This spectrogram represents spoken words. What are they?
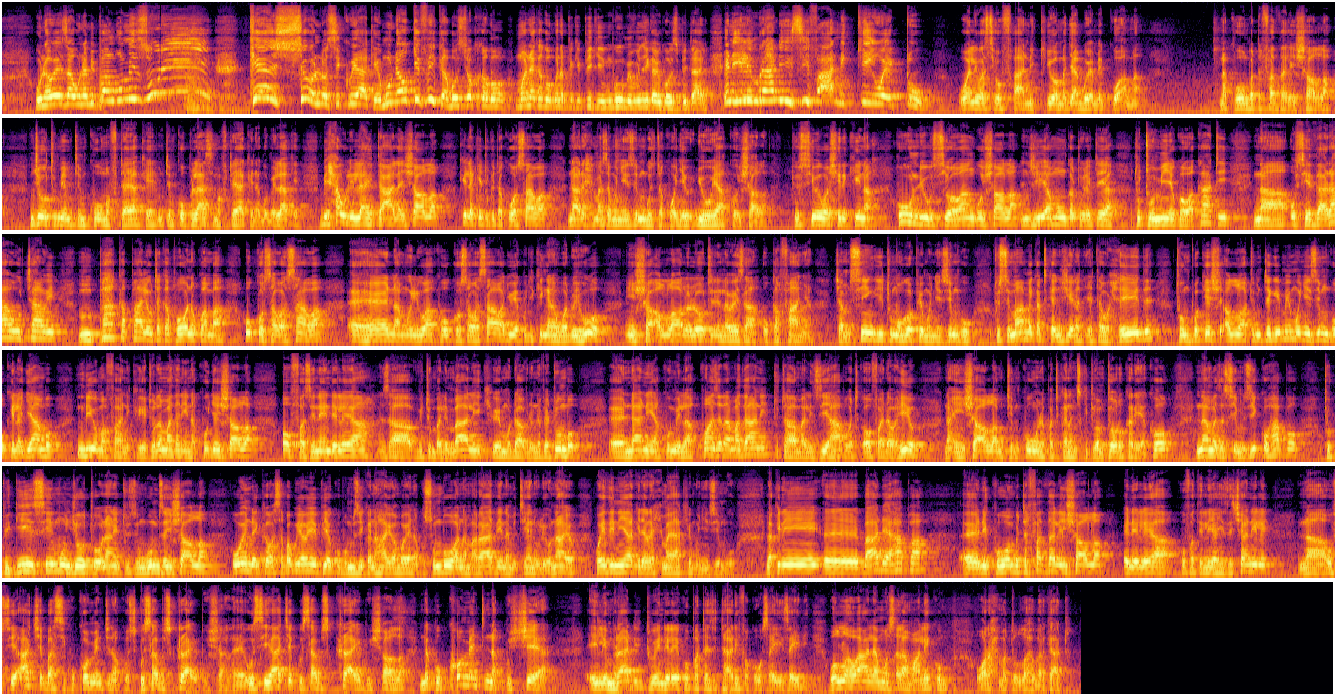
unaweza una mipango mizuri, kesho ndo siku yake, muda ukifika, bosi wako mwanae kagongo na pikipiki, mguu umevunjika, yuko hospitali. Yani ili mradi isifanikiwe tu, wale wasiofanikiwa majambo yamekwama, na kuomba tafadhali, inshallah njoo utumie mti mkuu mafuta yake, mti mkuu plus mafuta yake na gome lake, bihaulillahi taala, inshallah kila kitu kitakuwa sawa na rehma za Mwenyezi Mungu zitakuwa juu yako inshallah. Tusiwe washirikina, huu ndio usiwa wangu inshallah. Njia Mungu katuletea tutumie kwa wakati, na usidharau uchawi mpaka pale utakapoona kwamba uko sawasawa sawa, ehe, na mwili wako uko sawasawa sawa juu ya kujikinga na uadui huo. Insha Allah lolote linaweza ukafanya. Cha msingi tumwogope Mwenyezi Mungu, tusimame katika njia ya tauhid, tumpokeshe Allah, tumtegemee Mwenyezi Mungu kila jambo, ndio mafanikio yetu. Ramadhani inakuja inshallah, ofa zinaendelea za vitu mbalimbali ikiwemo dawa vidonda vya tumbo e, ndani ya kumi la kwanza la Ramadhani tutamalizia hapo katika ofa ya dawa hiyo, na inshallah mti mkuu unapatikana msikiti wa Mtoro Kariakoo. Namba za simu ziko hapo, tupigie simu, njoo tuonane, tuzungumze inshallah. Huenda ikawa sababu ya wewe pia kupumzika na hayo ambayo yanakusumbua na maradhi na mitihani ulionayo, kwa idhini yake na rehema yake Mwenyezi Mungu. Lakini e, baada ya hapa e, ni kuombe tafadhali, inshallah endelea kufuatilia hizi chaneli na usiache basi kucomment na kusubscribe inshallah. E, usiache kusubscribe inshallah na kucomment na kushare ili mradi tuendelee kupata hizi taarifa kwa usahihi zaidi. Wallahu aalam, wassalamu alaikum warahmatullahi wabarakatuh.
